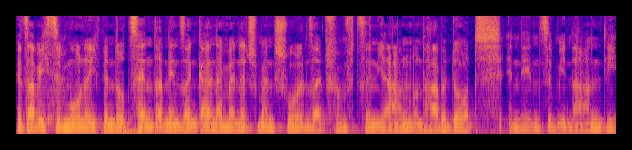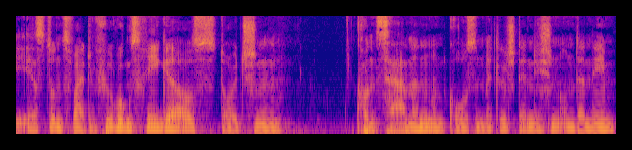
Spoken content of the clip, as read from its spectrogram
Jetzt habe ich Simone, ich bin Dozent an den St. Gallner Management-Schulen seit 15 Jahren und habe dort in den Seminaren die erste und zweite Führungsriege aus deutschen Konzernen und großen mittelständischen Unternehmen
